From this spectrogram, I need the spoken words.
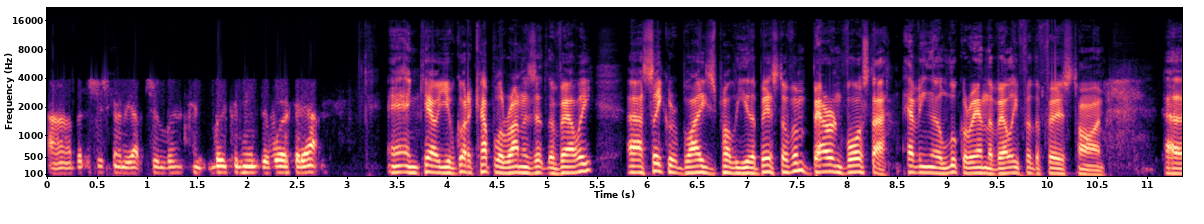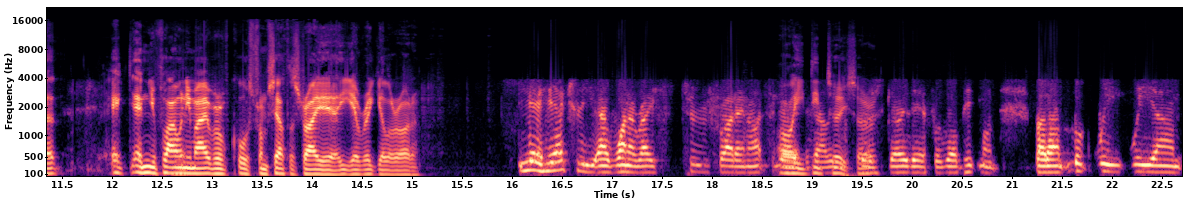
Uh, but it's just going to be up to Luke and, Luke and him to work it out. And Cal, you've got a couple of runners at the Valley. Uh, Secret Blaze is probably the best of them. Baron Vorster having a look around the Valley for the first time. Uh, and you're flowing him over, of course, from South Australia, your regular rider. Yeah, he actually uh, won a race two Friday nights ago. Oh, he did Valley, too, sorry. Go there for Rob Hickmott. But um, look, we we um,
